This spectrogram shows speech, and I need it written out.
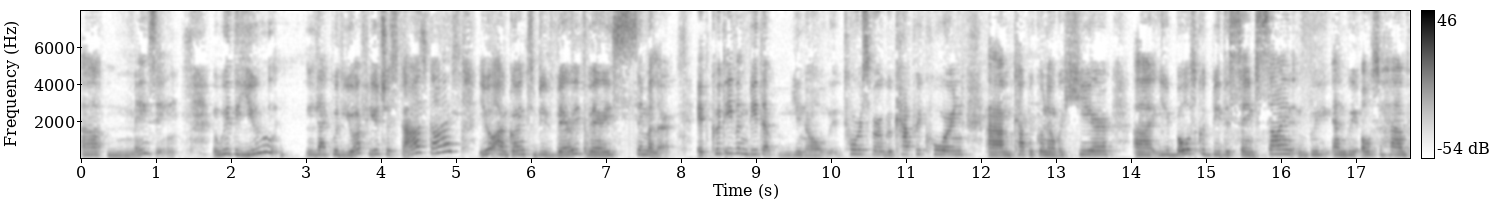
amazing. With you like with your future spouse guys you are going to be very very similar it could even be that, you know, Taurus, Virgo, Capricorn, um, Capricorn over here, uh, you both could be the same sign. We, and we also have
